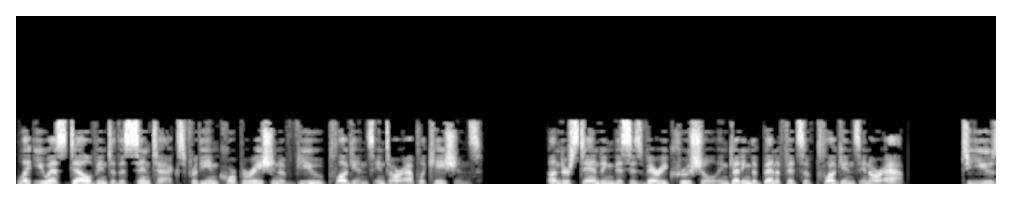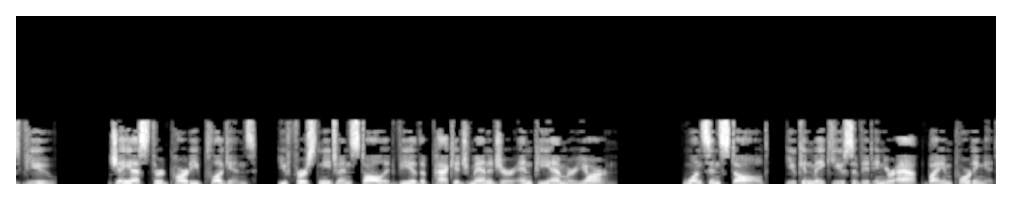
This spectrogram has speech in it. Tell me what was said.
let us delve into the syntax for the incorporation of Vue plugins into our applications. Understanding this is very crucial in getting the benefits of plugins in our app. To use Vue JS third party plugins, you first need to install it via the package manager npm or yarn. Once installed, you can make use of it in your app by importing it.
